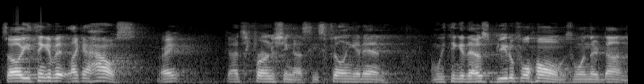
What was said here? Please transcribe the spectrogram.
So you think of it like a house, right? God's furnishing us, He's filling it in. And we think of those beautiful homes when they're done.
